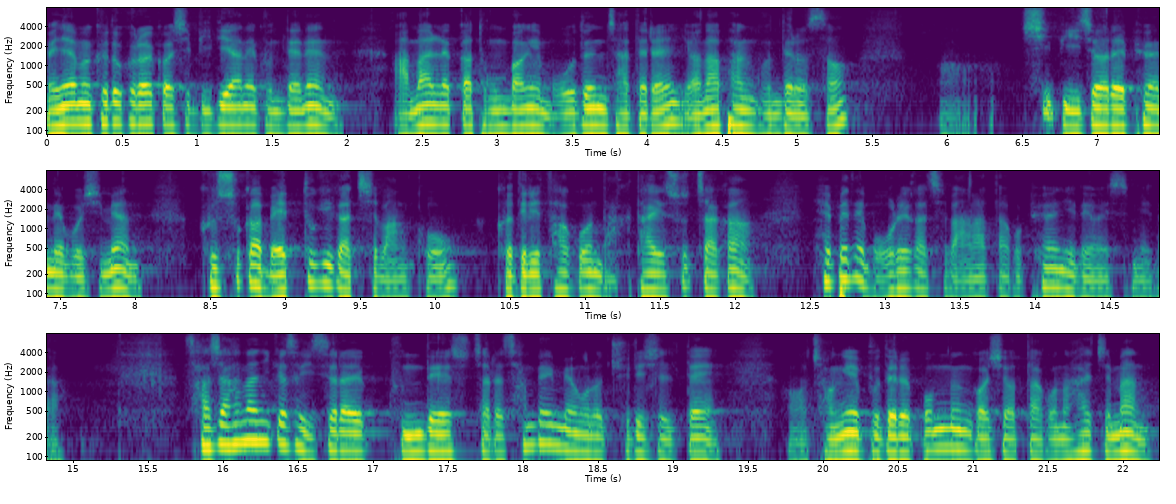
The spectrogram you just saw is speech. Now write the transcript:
왜냐하면 그도 그럴 것이 미디안의 군대는 아말렉과 동방의 모든 자들을 연합한 군대로서 12절에 어, 표현해 보시면 그 수가 메뚜기 같이 많고 그들이 타고 온 낙타의 숫자가 해변의 모래같이 많았다고 표현이 되어 있습니다. 사실 하나님께서 이스라엘 군대의 숫자를 300명으로 줄이실 때 어, 정예 부대를 뽑는 것이었다고는 하지만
